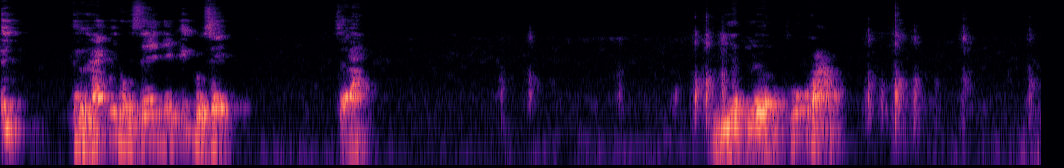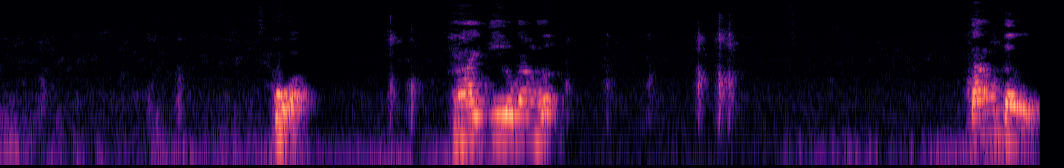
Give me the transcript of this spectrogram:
x, từ 20 độ C đến x độ C. Sẽ là nhiệt lượng thu vào. Của 2 kg nước. Tăng từ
